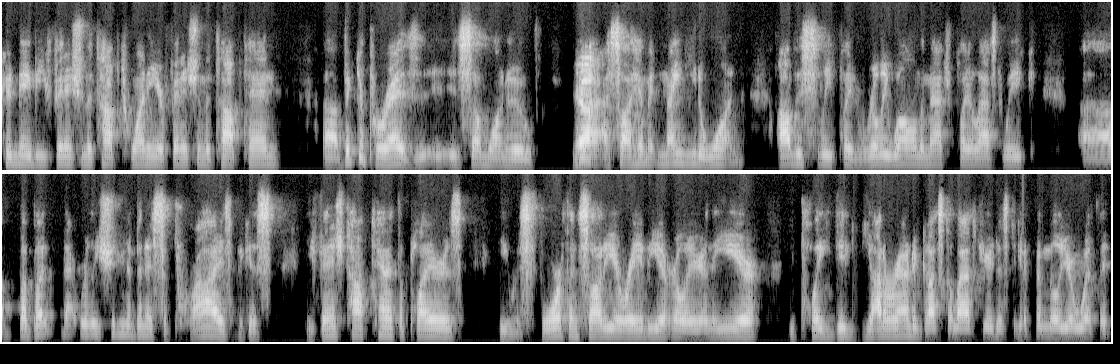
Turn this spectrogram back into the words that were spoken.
could maybe finish in the top 20 or finish in the top 10. Uh, Victor Perez is, someone who Yeah. I saw him at 90 to 1. Obviously played really well in the match play last week. Uh, but but that really shouldn't have been a surprise because he finished top 10 at the players. He was fourth in Saudi Arabia earlier in the year. He played, he did yacht around Augusta last year just to get familiar with it.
